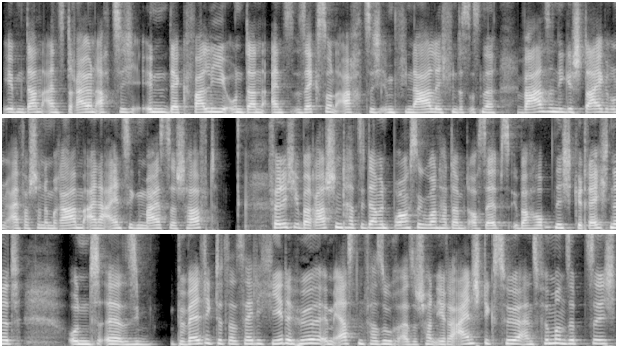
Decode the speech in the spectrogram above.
eben dann 1,83 in der Quali und dann 1,86 im Finale. Ich finde, das ist eine wahnsinnige Steigerung, einfach schon im Rahmen einer einzigen Meisterschaft. Völlig überraschend hat sie damit Bronze gewonnen, hat damit auch selbst überhaupt nicht gerechnet. Und äh, sie bewältigte tatsächlich jede Höhe im ersten Versuch. Also schon ihre Einstiegshöhe 1,75,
